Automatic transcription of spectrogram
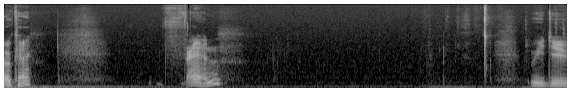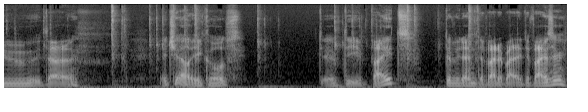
Okay. Then we do the HL equals div the byte dividend divided by the divisor.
